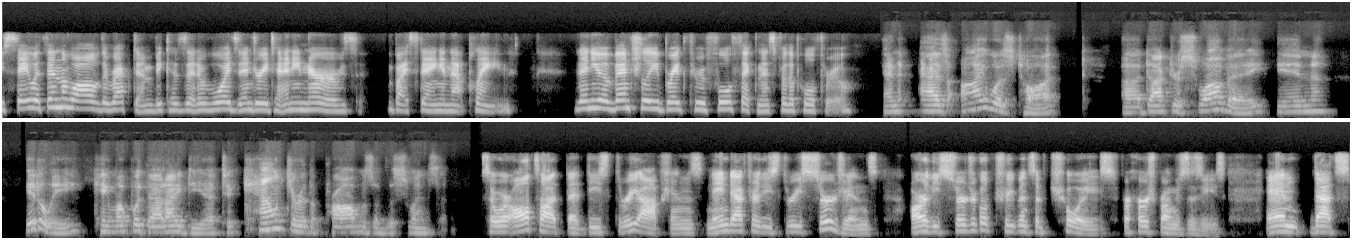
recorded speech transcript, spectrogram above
You stay within the wall of the rectum because it avoids injury to any nerves by staying in that plane. Then you eventually break through full thickness for the pull through. And as I was taught, uh, Dr. Soave in Italy came up with that idea to counter the problems of the Swenson. So we're all taught that these three options, named after these three surgeons, are the surgical treatments of choice for Hirschsprung's disease. And that's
